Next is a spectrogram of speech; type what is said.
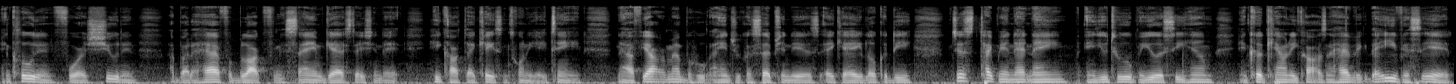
including for a shooting about a half a block from the same gas station that he caught that case in 2018. Now, if y'all remember who Angel Concepcion is, aka Local D, just type in that name in YouTube and you'll see him in Cook County causing havoc. They even said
